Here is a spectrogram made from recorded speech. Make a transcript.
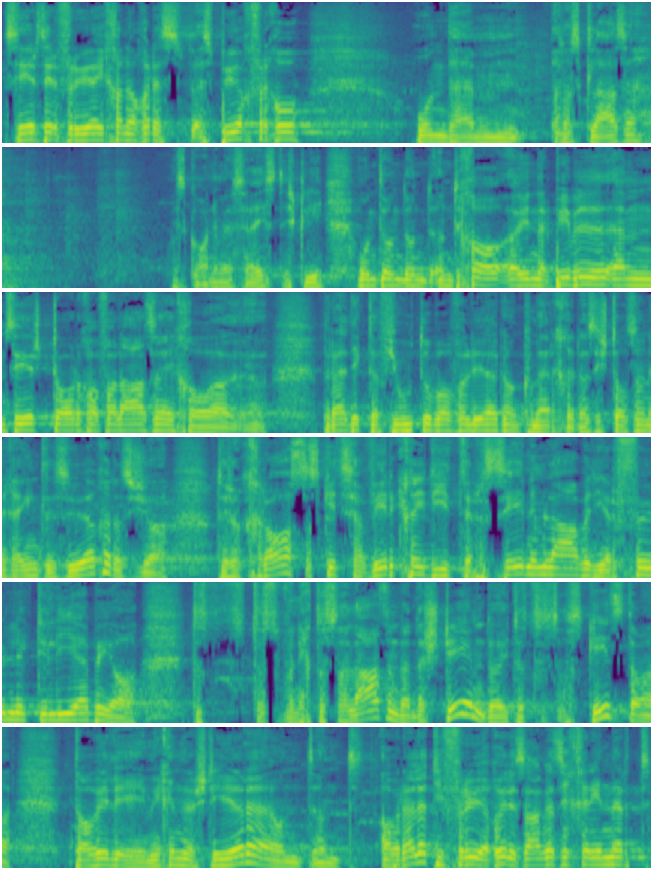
Sehr, sehr früh. Ich habe nachher ein, ein Buch bekommen und ähm, habe das gelesen weiß gar nicht mehr, was heisst, ist gleich. Und, und, und, und ich habe in der Bibel ähm, sehr stark verlesen, ich habe äh, Predigt auf YouTube anschauen und gemerkt, das ist das, was ich eigentlich suche, das ist ja, das ist ja krass, das gibt es ja wirklich, die, der Sinn im Leben, die Erfüllung, die Liebe, ja, das, das, wenn ich das so lese und wenn das stimmt, das, das geht's, da, da will ich mich investieren und, und, aber relativ früh, ich würde sagen, sich erinnert,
